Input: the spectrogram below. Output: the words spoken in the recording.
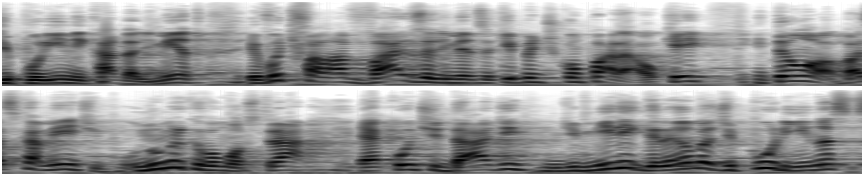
de purina em cada alimento, eu vou te falar vários alimentos aqui para a gente comparar, ok? Então, ó, basicamente, o número que eu vou mostrar é a quantidade de miligramas de purinas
